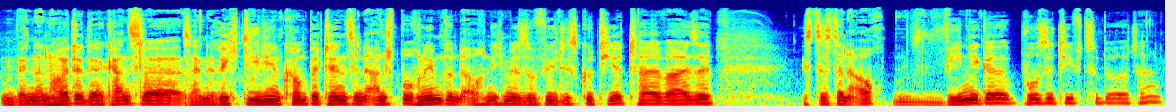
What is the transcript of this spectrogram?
Wenn dann heute der Kanzler seine Richtlinienkompetenz in Anspruch nimmt und auch nicht mehr so viel diskutiert teilweise, ist das dann auch weniger positiv zu beurteilen?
